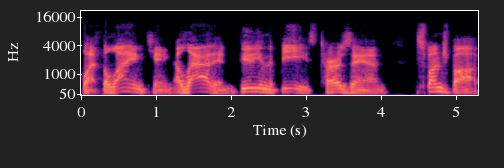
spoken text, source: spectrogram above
what? The Lion King, Aladdin, Beauty and the Beast, Tarzan, SpongeBob.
